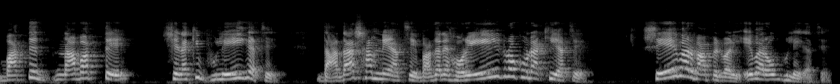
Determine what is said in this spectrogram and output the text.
বাঁধতে না বাঁধতে সে নাকি ভুলেই গেছে। দাদা সামনে আছে, বাজারে হরেক রকম রাখি আছে। সে এবার বাপের বাড়ি, এবারও ভুলে গেছে।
